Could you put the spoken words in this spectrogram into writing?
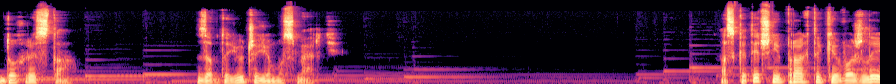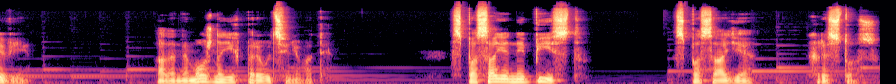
до Христа, завдаючи йому смерть. Аскетичні практики важливі, але не можна їх переоцінювати. Спасає не піст, спасає Христос.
